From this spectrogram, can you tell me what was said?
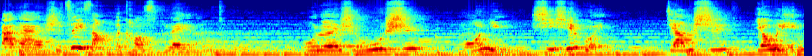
大概是最早的 cosplay 了。无论是巫师、魔女、吸血鬼、僵尸、幽灵、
